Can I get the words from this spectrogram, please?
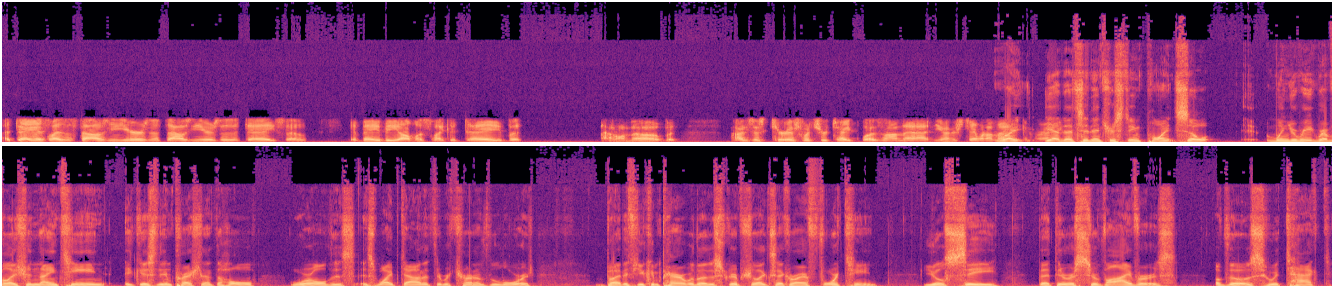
a day is like a thousand years, and a thousand years is a day, so it may be almost like a day, but I don't know. But I was just curious what your take was on that. You understand what I'm right. asking, right? Yeah, that's an interesting point. So when you read Revelation 19, it gives the impression that the whole world is, is wiped out at the return of the Lord. But if you compare it with other scripture like Zechariah 14, you'll see that there are survivors of those who attacked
